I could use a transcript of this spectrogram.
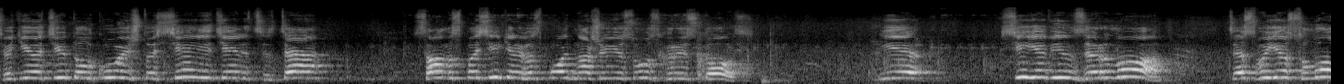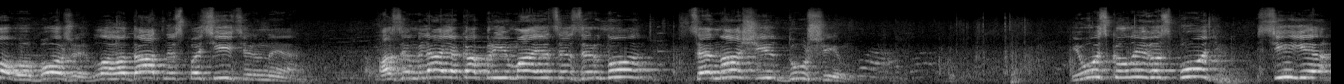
Святі отці толкують, що сіятель – це сам Спаситель Господь наш Ісус Христос. І сіє Він зерно, це своє Слово Боже, благодатне, спасительне. А земля, яка приймає це зерно, це наші душі. І ось коли Господь сіє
